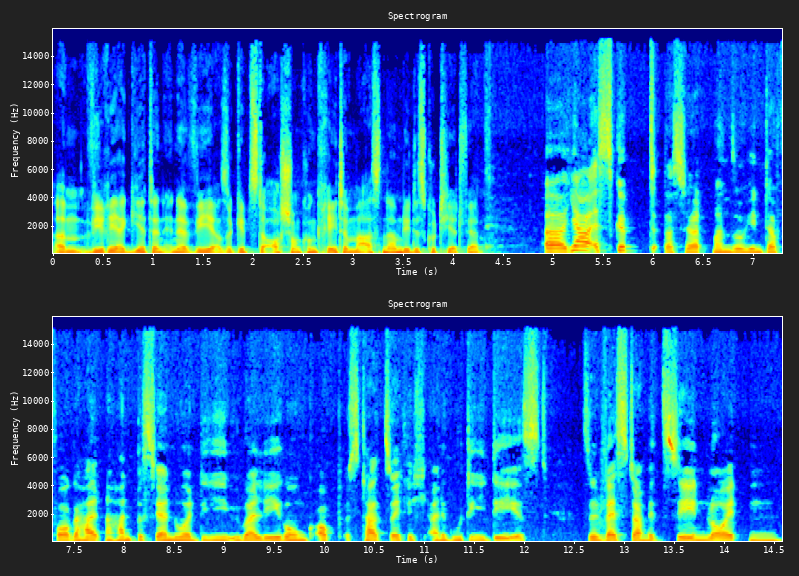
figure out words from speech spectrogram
Ähm, wie reagiert denn NRW? Also gibt es da auch schon konkrete Maßnahmen, die diskutiert werden? Äh, ja, es gibt, das hört man so hinter vorgehaltener Hand bisher nur, die Überlegung, ob es tatsächlich eine gute Idee ist, Silvester mit zehn Leuten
